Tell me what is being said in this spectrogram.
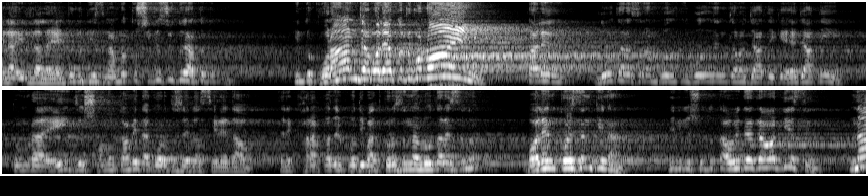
ইলাহা ইল্লাল্লাহ এটুকু দিয়েছেন। আমরা তো শিখেছি তো এতটুকু। কিন্তু কোরআন যা বলে এতটুকু নয়। তাহলে লুত আলাইহিস সালাম বললেন কেন জাতিকে হে জাতি, তোমরা এই যে সমকামিতা করতেছো, এটা ছেড়ে দাও। তাহলে খারাপ কাজের প্রতিবাদ করেছেন না লুত আলাইসালাম বলেন, করেছেন কি না তিনি কি শুধু তাওহিদের দাওয়াত দিয়েছেন? না,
